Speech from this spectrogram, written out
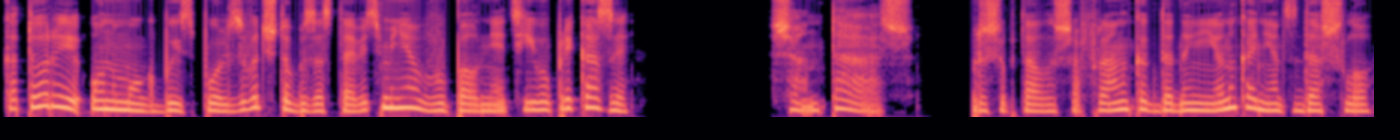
которые он мог бы использовать, чтобы заставить меня выполнять его приказы. «Шантаж», — прошептала Шафран, когда до нее наконец дошло.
